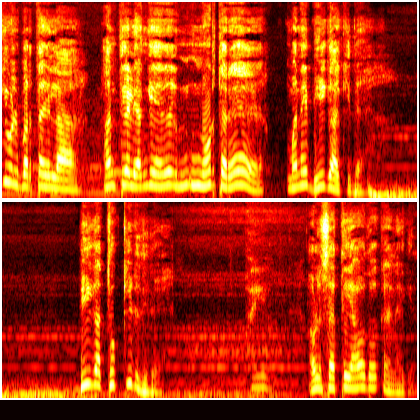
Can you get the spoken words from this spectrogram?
ಯಾಕೆ ಇವಳು ಬರ್ತಾ ಇಲ್ಲ ಅಂತೇಳಿ ಹಂಗೆ ನೋಡ್ತಾರೆ ಮನೆ ಬೀಗ ಹಾಕಿದೆ. ಬೀಗ ತುಕ್ಕಿಡ್ದಿದೆ ಅಯ್ಯೋ. ಅವಳು ಸತ್ತು ಯಾವುದೋ ಕಾಲ ಆಗಿದೆ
